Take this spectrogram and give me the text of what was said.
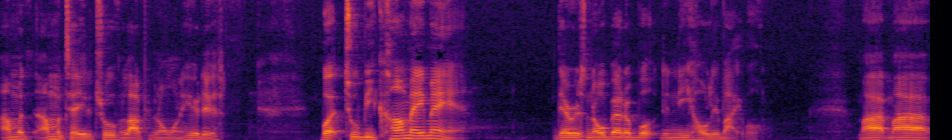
I'm gonna, I'm gonna tell you the truth. A lot of people don't want to hear this, but to become a man, there is no better book than the Holy Bible. My my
